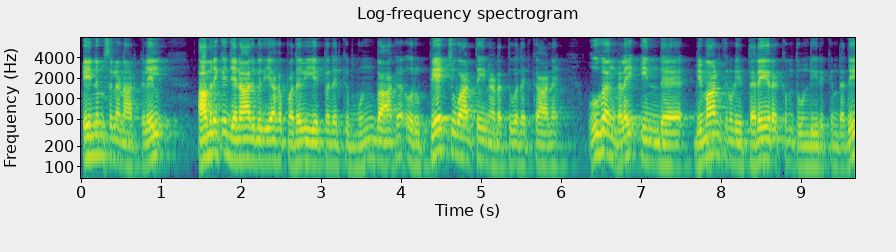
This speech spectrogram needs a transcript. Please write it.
இன்னும் சில நாட்களில் அமெரிக்க ஜனாதிபதியாக பதவியேற்பதற்கு முன்பாக ஒரு பேச்சுவார்த்தை நடத்துவதற்கான ஊகங்களை இந்த விமானத்தினுடைய தரையிறக்கம் தூண்டியிருக்கின்றது.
